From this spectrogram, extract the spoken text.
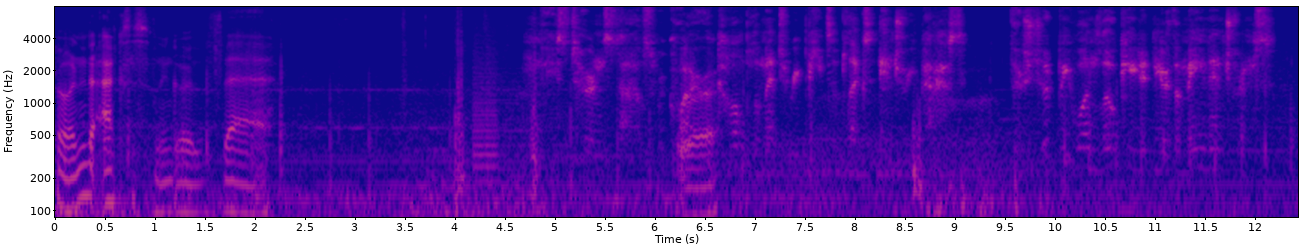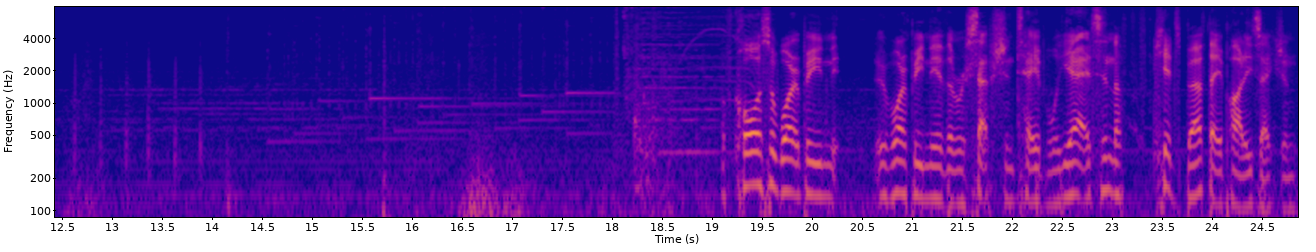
So I need to access it and then go there. These turnstiles require a complimentary Pizzaplex entry pass. There should be one located near the main entrance. Of course, it won't be it won't be near the reception table. Yeah, it's in the kids' birthday party section.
